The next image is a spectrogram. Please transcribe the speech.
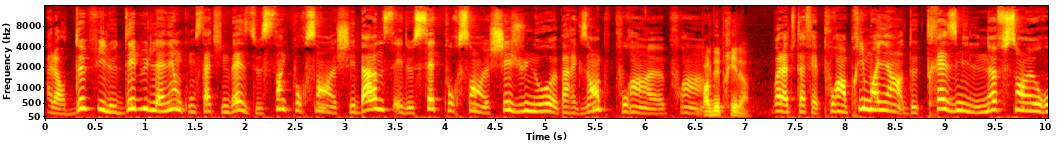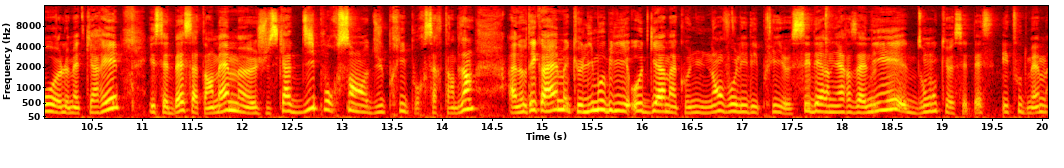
Alors, depuis le début de l'année, on constate une baisse de 5% chez Barnes et de 7% chez Juno, par exemple, pour un, pour un... On parle des prix là. Voilà, tout à fait. Pour un prix moyen de 13 900 euros le mètre carré. Et cette baisse atteint même jusqu'à 10% du prix pour certains biens. À noter quand même que l'immobilier haut de gamme a connu une envolée des prix euh, ces dernières années. Donc euh, cette baisse est tout de même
